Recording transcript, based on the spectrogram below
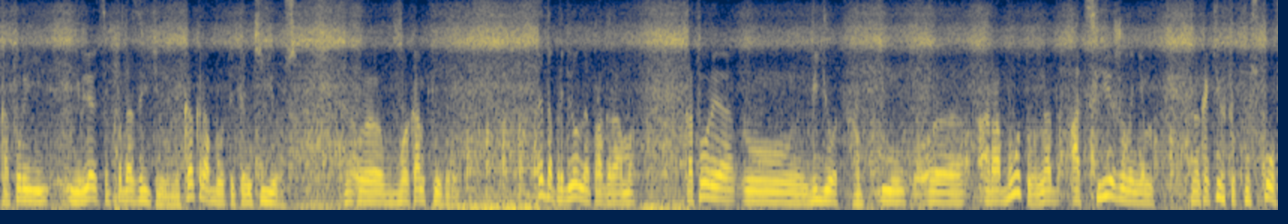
которые являются подозрительными. Как работает антивирус э, в компьютере? Это определенная программа, которая ведет э, работу над отслеживанием э, каких-то кусков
